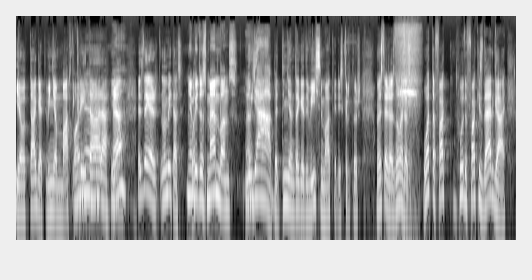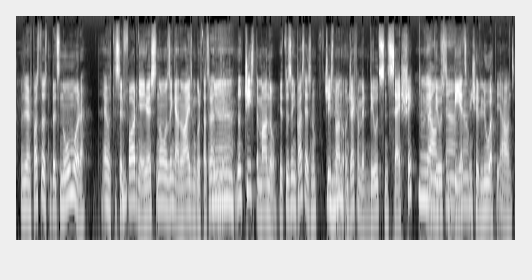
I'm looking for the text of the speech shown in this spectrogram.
Jau tagad viņam mati Fournier, krīt ārā. Jā, jā. es vienkārši, man bija tāds, Viņam what- bija tas membans. Nu, jā, bet viņam tagad visi mati ir izkrituši. Un es tiešām domāju, what the fuck, who the fuck is that guy? Un viņš pastos pēc numura. Evo, tas ir Fornē, jo es, nu, zinu, kā no aizmugures tāds jā. redzams. Nu, čista manu, ja tu zini, pasies, nu, čista mm -hmm. manu, un Džekam ir 26 Nu, vai jauns, 25, jā, jā. viņš ir ļoti jauns.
